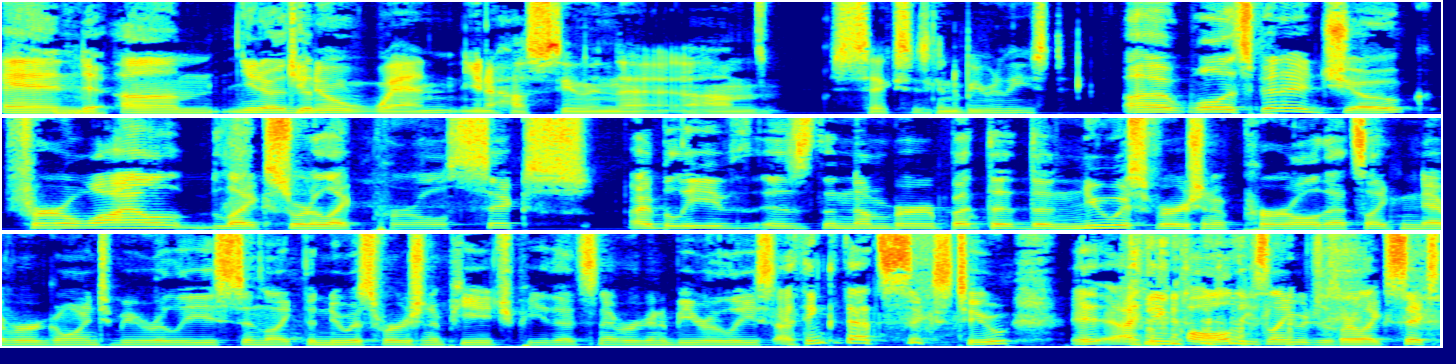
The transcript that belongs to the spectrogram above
And, um, you know, Mm-hmm. Do you know when? You know how soon the um, six is going to be released? uh, well, it's been a joke for a while, like sort of like Perl 6, I believe is the number, but the, the newest version of Perl that's like never going to be released and like the newest version of PHP that's never going to be released. I think that's 6 too. I think all these languages are like 6,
